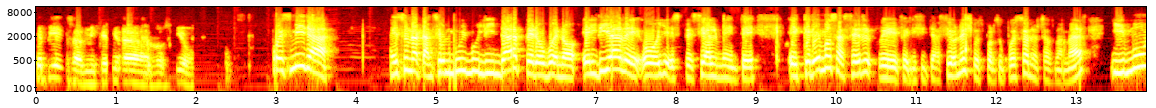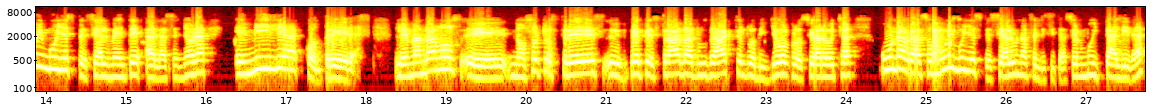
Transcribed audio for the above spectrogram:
¿Qué piensas, mi querida Rocío? Pues mira, es una canción muy, muy linda, pero bueno, el día de hoy especialmente eh, queremos hacer eh, felicitaciones, pues por supuesto a nuestras mamás y muy, muy especialmente a la señora Emilia Contreras. Le mandamos eh, nosotros tres, eh, Pepe Estrada, Ruda Axel Rodillo, Rocío Arocha, un abrazo muy, muy especial, una felicitación muy cálida,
